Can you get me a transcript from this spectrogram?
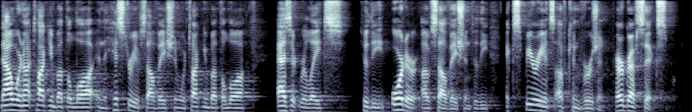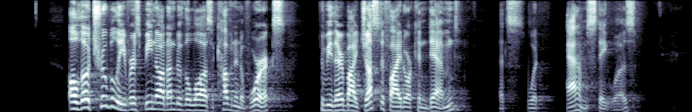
Now we're not talking about the law and the history of salvation, we're talking about the law as it relates to the order of salvation, to the experience of conversion. Paragraph six. Although true believers be not under the law as a covenant of works, to be thereby justified or condemned, that's what Adam's state was,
